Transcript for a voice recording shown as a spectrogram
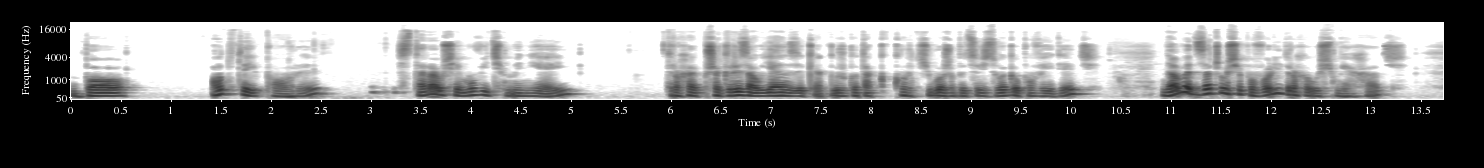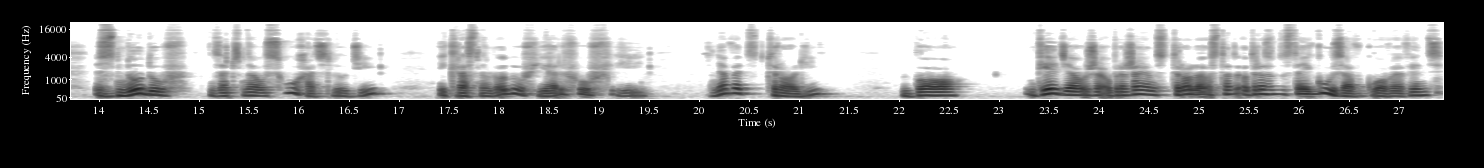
Bo od tej pory starał się mówić mniej, trochę przegryzał język, jak już go tak korciło, żeby coś złego powiedzieć. Nawet zaczął się powoli trochę uśmiechać. Z nudów zaczynał słuchać ludzi i krasnoludów, i elfów, i, i nawet troli, bo wiedział, że obrażając trole od razu dostaje guza w głowę, więc,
